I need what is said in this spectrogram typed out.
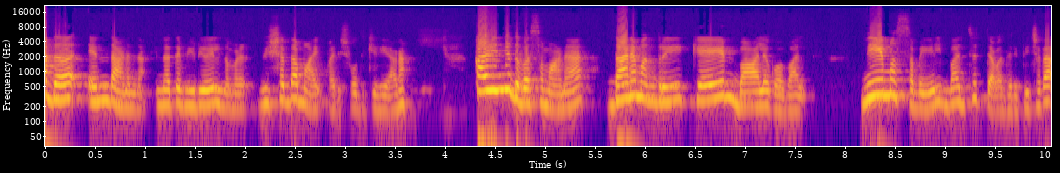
അത് എന്താണെന്ന് ഇന്നത്തെ വീഡിയോയിൽ നമ്മൾ വിശദമായി പരിശോധിക്കുകയാണ്. കഴിഞ്ഞ ദിവസമാണ് ധനമന്ത്രി കെ എൻ ബാലഗോപാൽ നിയമസഭയിൽ ബജറ്റ് അവതരിപ്പിച്ചത്.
